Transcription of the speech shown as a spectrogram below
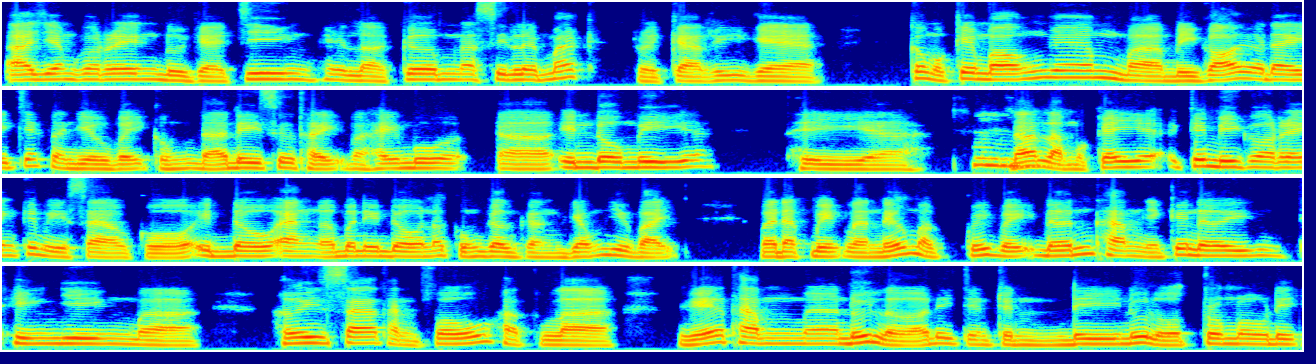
ayam goreng đùi gà chiên hay là cơm nasi lemak rồi cà ri gà. Có một cái món mà mì gói ở đây chắc là nhiều vị cũng đã đi siêu thị và hay mua uh, Indomie á, thì uh, ừ. đó là một cái cái mì goreng cái mì xào của Indo ăn ở bên Indo nó cũng gần gần giống như vậy. Và đặc biệt là nếu mà quý vị đến thăm những cái nơi thiên nhiên mà hơi xa thành phố hoặc là ghé thăm uh, núi lửa đi chương trình đi núi lửa promo đi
